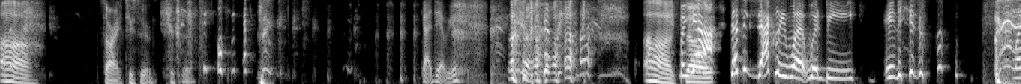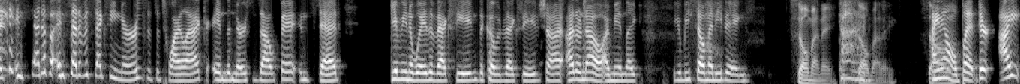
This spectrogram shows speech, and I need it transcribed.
oh, sorry, too soon. Too soon. God damn you. uh, But so, yeah, that's exactly what would be it is like instead of instead of a sexy nurse, it's a Twi'lek in the nurse's outfit instead, giving away the vaccine, the COVID vaccine shot. I don't know. I mean, like it could be so many things. so many, so many. So, I know, but there I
